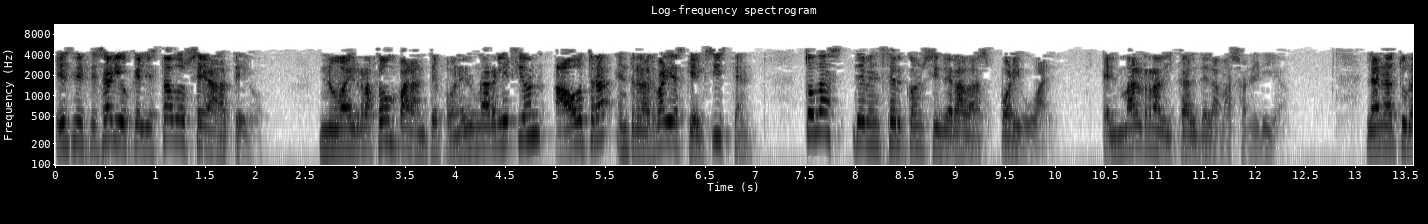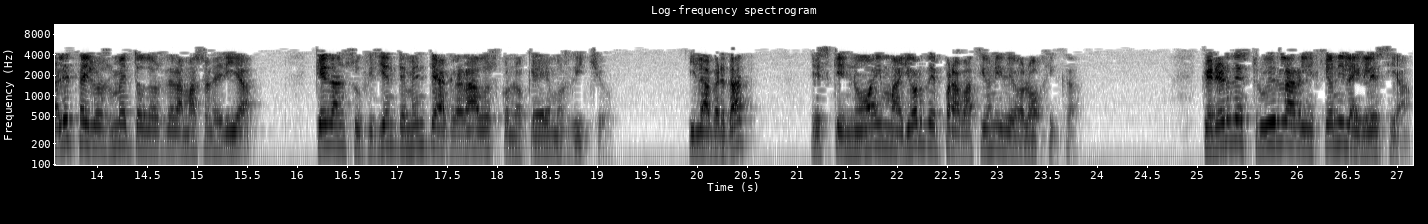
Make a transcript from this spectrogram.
es necesario que el Estado sea ateo. No hay razón para anteponer una religión a otra entre las varias que existen. Todas deben ser consideradas por igual el mal radical de la masonería. La naturaleza y los métodos de la masonería quedan suficientemente aclarados con lo que hemos dicho. Y la verdad es que no hay mayor depravación ideológica. Querer destruir la religión y la Iglesia,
